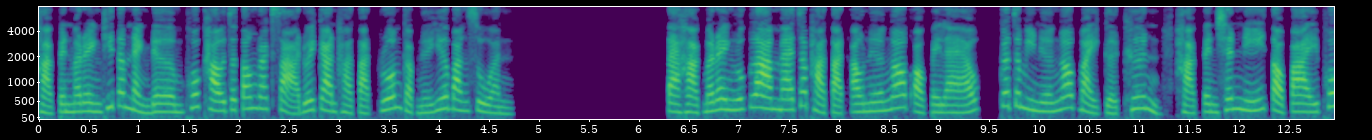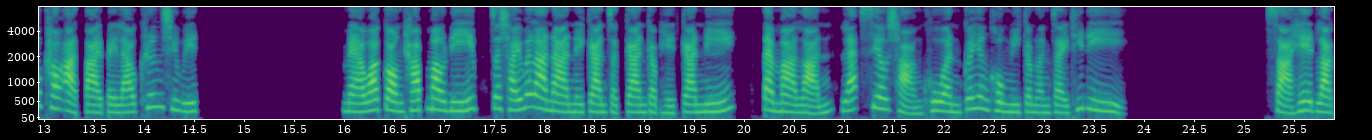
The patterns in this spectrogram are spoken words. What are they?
หากเป็นมะเร็งที่ตำแหน่งเดิม พวกเขาจะต้องรักษาด้วยการผ่าตัดร่วมกับเนื้อเยื่อบางส่วน แต่หากมะเร็งลุกลามแม้จะผ่าตัดเอาเนื้องอกออกไปแล้ว ก็จะมีเนื้องอกใหม่เกิดขึ้น หากเป็นเช่นนี้ต่อไป พวกเขาอาจตายไปแล้วครึ่งชีวิต แม้ว่ากองทัพมาลดีฟจะใช้เวลานานในการจัดการกับเหตุการณ์นี้ แต่มาหลันและเซียวฉางควรก็ยังคงมีกำลังใจที่ดี สาเหตุหลัก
